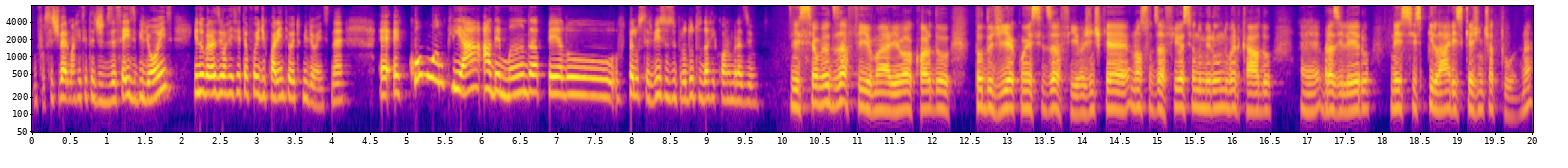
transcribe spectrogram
vocês tiveram uma receita de 16 bilhões e no Brasil a receita foi de 48 milhões, né? É, é como ampliar a demanda pelo, pelos serviços e produtos da Ricoh no Brasil? Esse é o meu desafio, Mari. Eu acordo todo dia com esse desafio. A gente quer, nosso desafio é ser o número um do mercado é, brasileiro nesses pilares que a gente atua. Né?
